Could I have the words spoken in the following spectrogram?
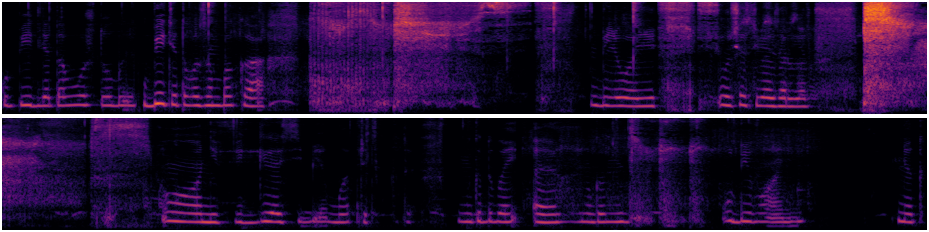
купить для того, чтобы убить этого зомбака. Убили, вот сейчас тебя взорвет. О, нифига себе, матрица какая-то. Ну-ка, давай, э, ну-ка, убивай. Нет.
